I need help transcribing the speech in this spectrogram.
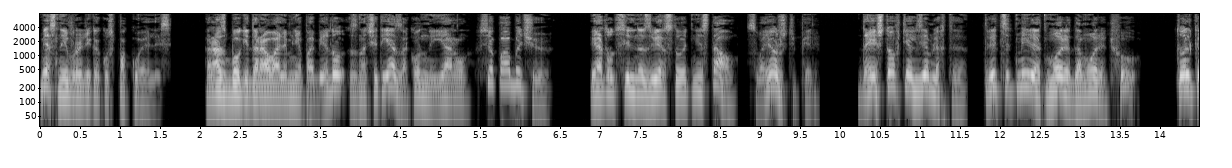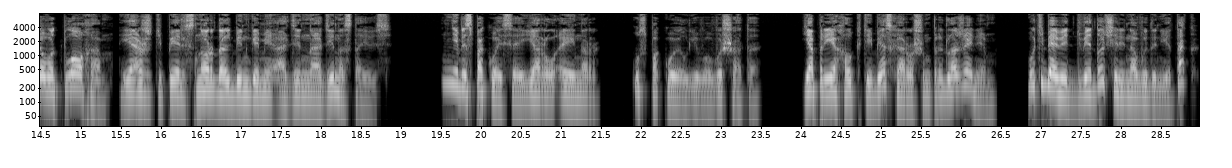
Местные вроде как успокоились. Раз боги даровали мне победу, значит, я законный ярл. Все по обычаю. Я тут сильно зверствовать не стал. Свое же теперь. Да и что в тех землях-то? Тридцать миль от моря до моря, тьфу. Только вот плохо, я же теперь с Нордальбингами один на один остаюсь. — Не беспокойся, Ярл Эйнар, — успокоил его Вышата. — Я приехал к тебе с хорошим предложением. У тебя ведь две дочери на выданье, так?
